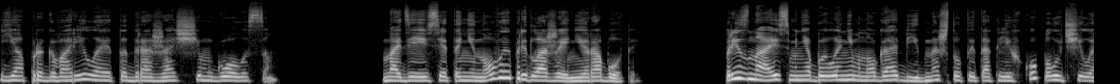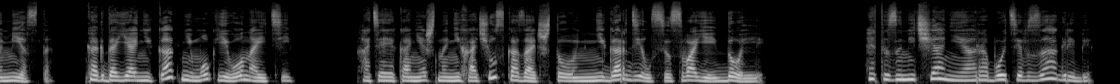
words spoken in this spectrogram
Я проговорила это дрожащим голосом. Надеюсь, это не новое предложение работы. Признаюсь, мне было немного обидно, что ты так легко получила место, когда я никак не мог его найти. Хотя я, конечно, не хочу сказать, что не гордился своей Долли. Это замечание о работе в Загребе,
